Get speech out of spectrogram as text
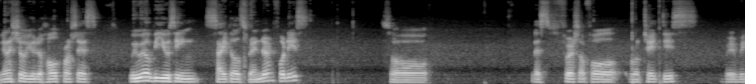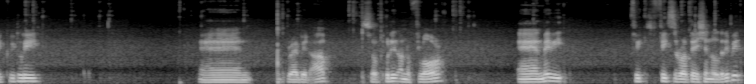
I'm gonna show you the whole process. We will be using cycles render for this. So let's first of all rotate this very, very quickly and grab it up. So put it on the floor and maybe fix, fix the rotation a little bit.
